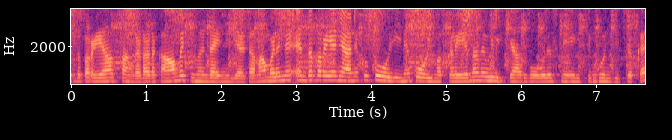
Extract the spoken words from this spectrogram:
എന്താ പറയുക സങ്കടം അടക്കാൻ പറ്റുന്നുണ്ടായിരുന്നില്ല കേട്ടോ നമ്മൾ എന്താ പറയുക ഞാനൊക്കെ കോഴീനെ കോഴിമക്കളെ എന്നാണ് വിളിക്കുക അതുപോലെ സ്നേഹിച്ചും കൊഞ്ചിച്ചും കുറിച്ചൊക്കെ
